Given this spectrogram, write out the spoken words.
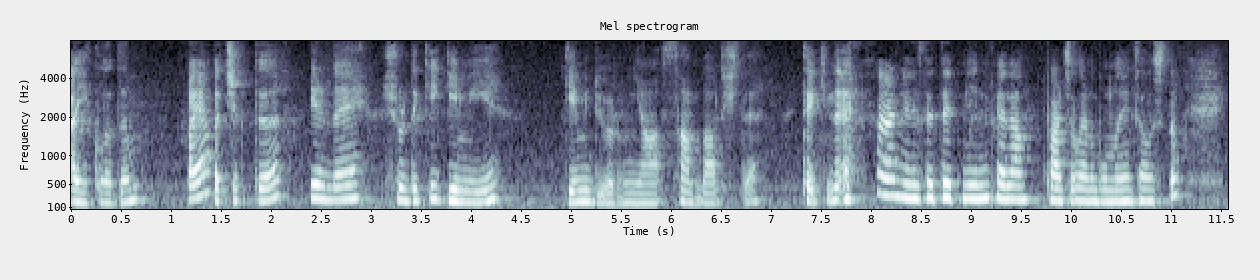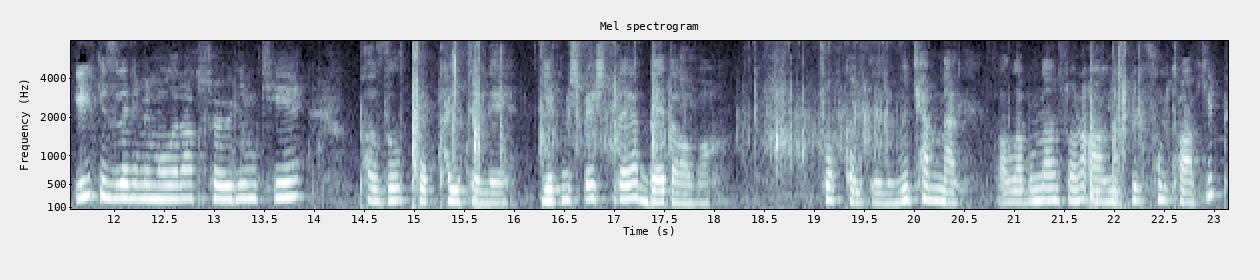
ayıkladım. Bayağı da çıktı. Bir de şuradaki gemiyi, gemi diyorum ya, sandal işte. Tekne. Her neyse teknenin falan parçalarını bulmaya çalıştım. İlk izlenimim olarak söyleyeyim ki puzzle çok kaliteli. 75 liraya bedava. Çok kaliteli, mükemmel. Valla bundan sonra A101 full takip.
